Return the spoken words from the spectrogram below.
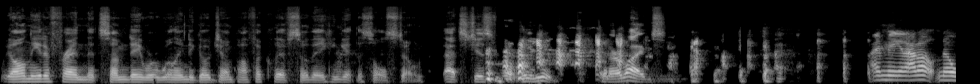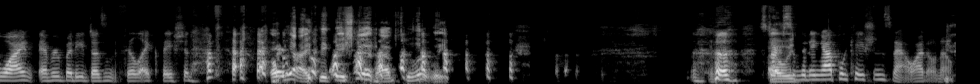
We all need a friend that someday we're willing to go jump off a cliff so they can get the soul stone. That's just what we need in our lives. I mean, I don't know why everybody doesn't feel like they should have that. oh yeah i think they should absolutely Start always- submitting applications now. I don't know.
